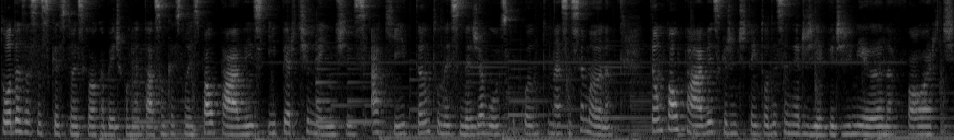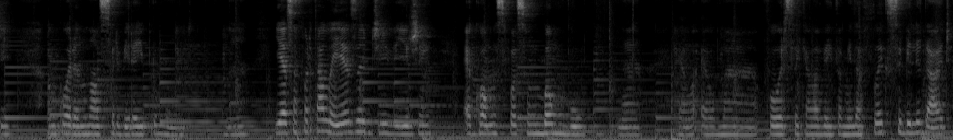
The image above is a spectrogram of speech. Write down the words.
todas essas questões que eu acabei de comentar são questões palpáveis e pertinentes aqui, tanto nesse mês de agosto quanto nessa semana. Tão palpáveis que a gente tem toda essa energia virginiana forte, ancorando nosso servir aí para o mundo. Né? E essa fortaleza de Virgem é como se fosse um bambu, né? É, é uma força que ela vem também da flexibilidade,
